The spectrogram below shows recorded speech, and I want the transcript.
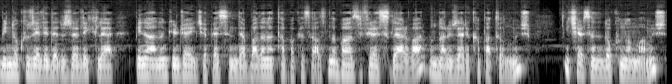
1950'de özellikle binanın güncel cephesinde badana tabakası altında bazı freskler var. Bunlar üzeri kapatılmış. İçerisinde dokunulmamış.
